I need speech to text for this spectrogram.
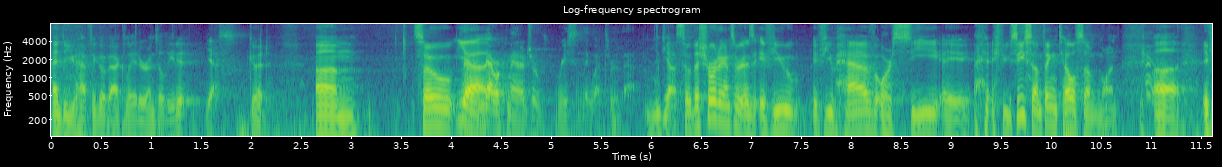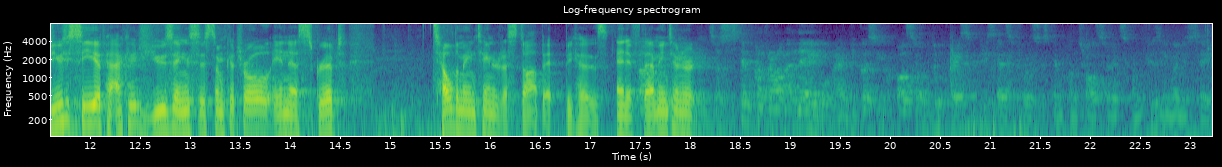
And do you have to go back later and delete it? yes. Good. Um, so yeah, Network Manager recently went through that. yeah. So the short answer is, if you if you have or see a if you see something, tell someone. Uh, if you see a package using system control in a script, tell the maintainer to stop it because and if that maintainer So system control enable, right? Because you also do pres- presets for system control, so it's confusing when you say.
